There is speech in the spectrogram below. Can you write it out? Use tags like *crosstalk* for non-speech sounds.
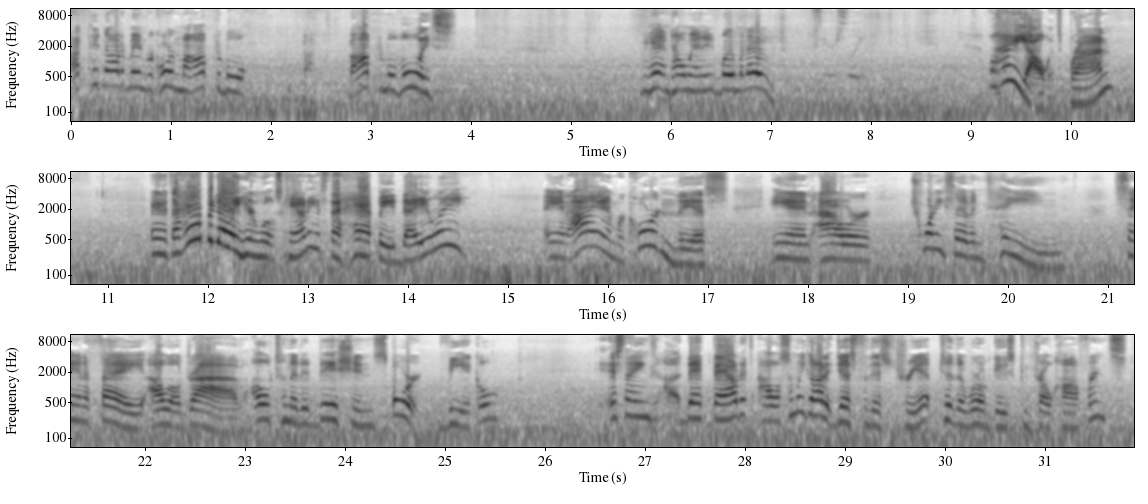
I could not have been recording my optimal my, my optimal voice. If you hadn't told me I need to blow my nose. Seriously. Well, hey y'all, it's Brian, and it's a happy day here in Wilkes County. It's the Happy Daily, and I am recording this in our 2017 Santa Fe all-wheel drive Ultimate Edition Sport vehicle. This thing's uh, decked out. It's awesome. We got it just for this trip to the World Goose Control Conference.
